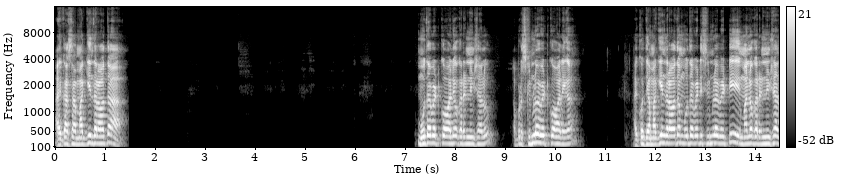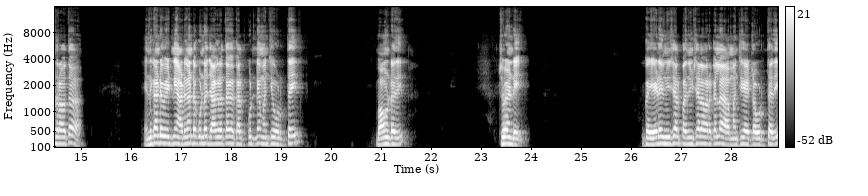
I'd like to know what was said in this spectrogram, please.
అవి కాస్త మగ్గిన తర్వాత మూత పెట్టుకోవాలి ఒక రెండు నిమిషాలు. అప్పుడు స్లిమ్లో పెట్టుకోవాలి ఇక. అవి కొద్దిగా మగ్గిన తర్వాత మూత పెట్టి స్లిమ్లో పెట్టి మళ్ళీ ఒక రెండు నిమిషాల తర్వాత ఎందుకంటే వీటిని అడగంటకుండా జాగ్రత్తగా కలుపుకుంటే మంచిగా ఉడుకుతాయి. బాగుంటుంది. చూడండి. ఒక ఏడెనిమిది నిమిషాలు పది నిమిషాల వరకల్లా మంచిగా ఇట్లా ఉడుకుతుంది.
